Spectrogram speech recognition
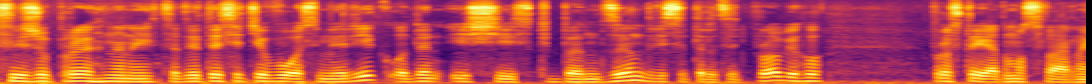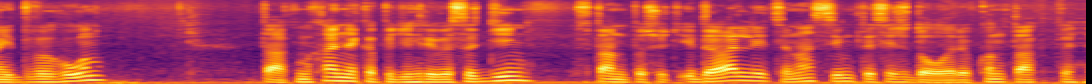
Свіжопригнаний. Це 2008 рік, 1,6 бензин, 230 пробігу. Простий атмосферний двигун. Так, механіка підігріве сидінь. Стан пишуть ідеальний, ціна 7 тисяч доларів. Контакти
